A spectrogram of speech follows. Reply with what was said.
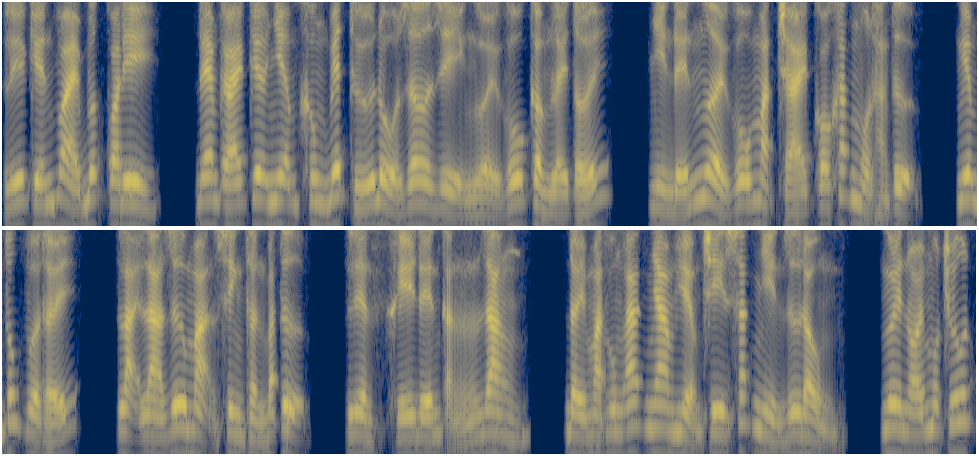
Lý Kiến vài bước qua đi, đem cái kia nhiễm không biết thứ đổ dơ gì người gỗ cầm lấy tới, nhìn đến người gỗ mặt trái có khắc một hàng tự, nghiêm túc vừa thấy, lại là dư mạn sinh thần bắt tự, liền khí đến cắn răng, đầy mặt hung ác nham hiểm chi sắc nhìn dư đồng, ngươi nói một chút,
